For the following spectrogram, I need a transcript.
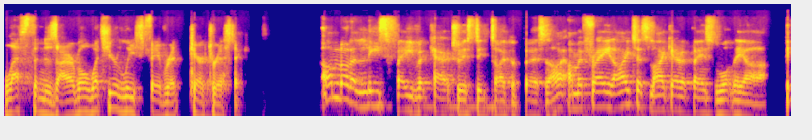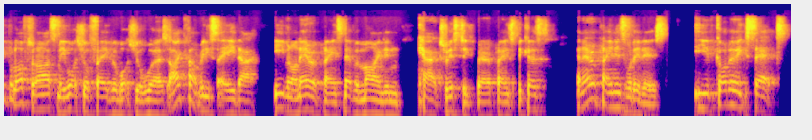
less than desirable. What's your least favorite characteristic? I'm not a least favorite characteristic type of person. I, I'm afraid I just like aeroplanes for what they are. People often ask me, what's your favorite? What's your worst? I can't really say that even on aeroplanes, never mind in characteristics of aeroplanes, because an aeroplane is what it is. You've got to accept,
